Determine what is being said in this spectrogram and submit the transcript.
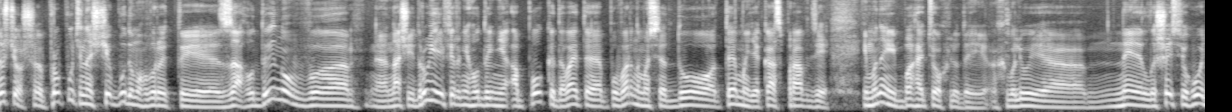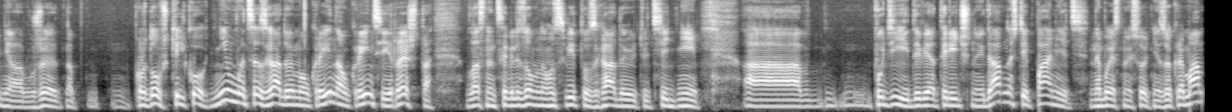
Ну що ж, про Путіна ще будемо говорити за годину в е, нашій другій ефірній годині. А поки давайте повернемося до теми, яка справді і мене, і багатьох людей хвилює не лише сьогодні, а вже продовж кількох днів. Ми це згадуємо. Україна, українці і решта власне цивілізованого світу згадують у ці дні а, події дев'ятирічної давності. Пам'ять Небесної Сотні, зокрема,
